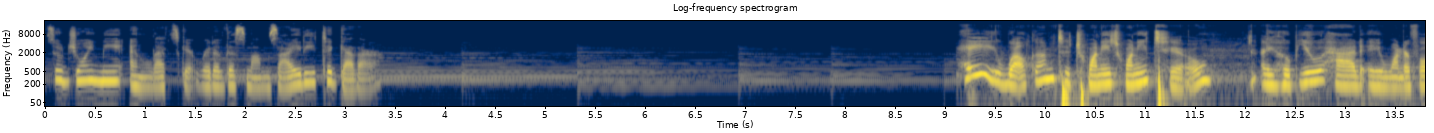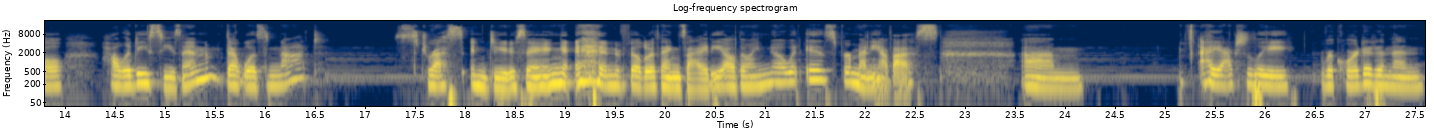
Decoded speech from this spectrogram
so join me and let's get rid of this momxiety together. Hey, welcome to 2022. I hope you had a wonderful holiday season that was not stress inducing and filled with anxiety, although I know it is for many of us. Um, I actually recorded and then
